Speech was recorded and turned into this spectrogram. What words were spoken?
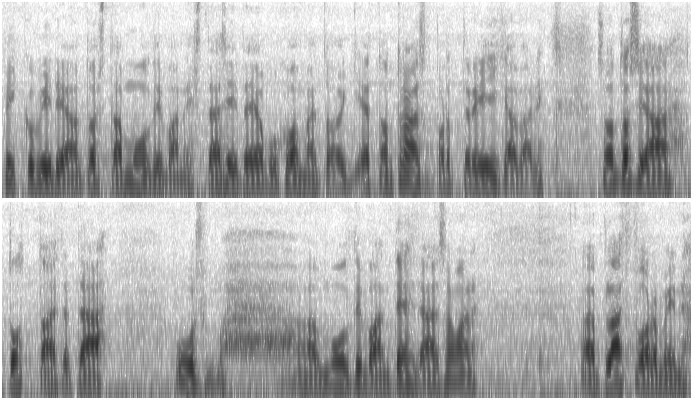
pikkuvideon tuosta Multivanista ja siitä joku kommentoi, että on transporteri ikävä, niin se on tosiaan totta, että tämä uusi äh, Multivan tehdään saman äh, platformin äh,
